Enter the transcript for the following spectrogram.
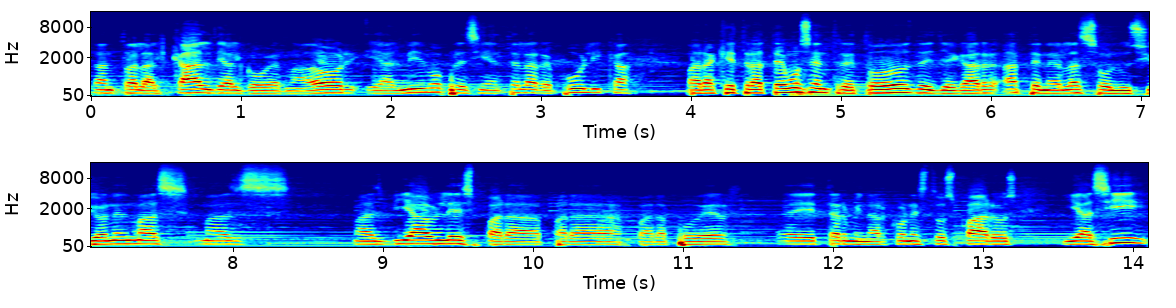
tanto al alcalde, al gobernador y al mismo presidente de la República para que tratemos entre todos de llegar a tener las soluciones más, más, más viables para, para, para poder eh, terminar con estos paros y así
